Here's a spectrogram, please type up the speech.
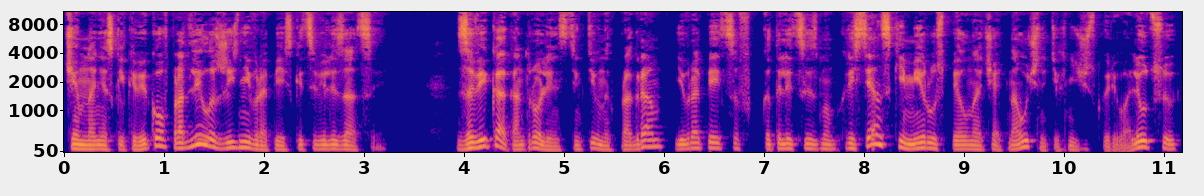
чем на несколько веков продлила жизнь европейской цивилизации. За века контроля инстинктивных программ европейцев католицизмом христианский мир успел начать научно-техническую революцию,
